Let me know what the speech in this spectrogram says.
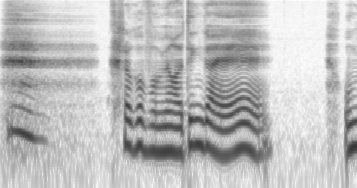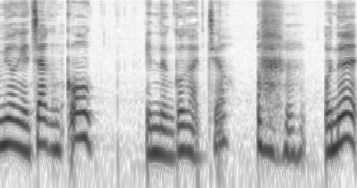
그러고 보면 어딘가에 운명의 짝은 꼭 있는 것 같죠? 오늘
